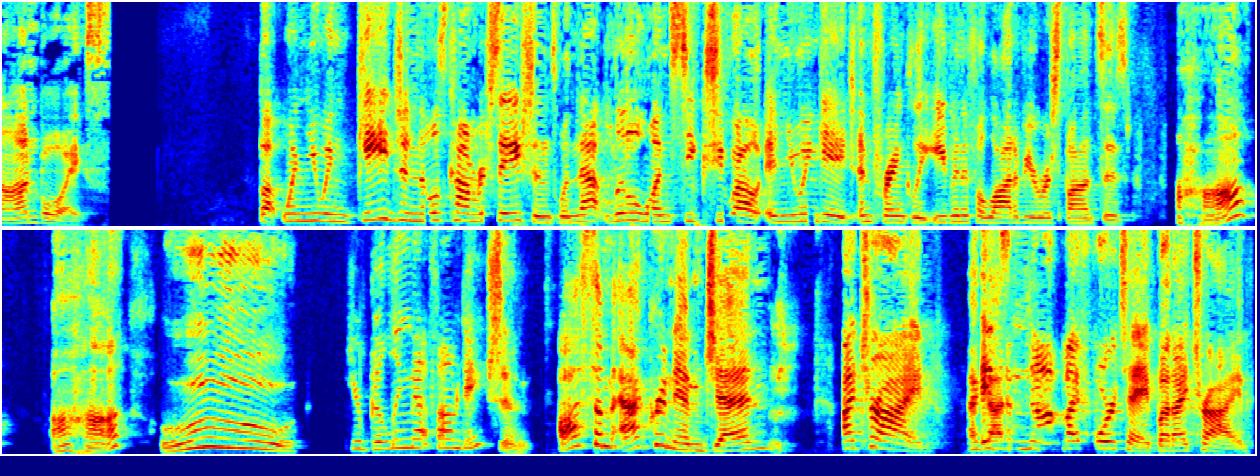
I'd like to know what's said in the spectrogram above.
onboys. But when you engage in those conversations, when that little one seeks you out and you engage, and frankly, even if a lot of your response is, uh huh, uh huh, ooh, you're building that foundation. Awesome acronym, Jen. I tried. I got it's not my forte, but I tried.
